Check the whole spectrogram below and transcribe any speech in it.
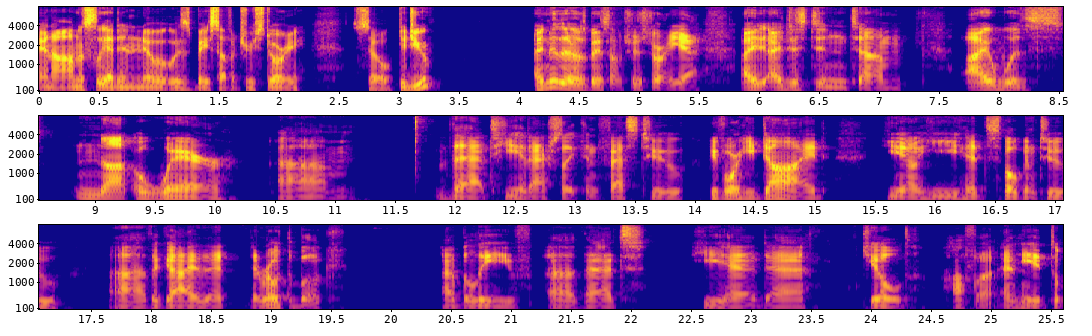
and honestly, I didn't know it was based off a true story. So did you? I knew that it was based off a true story. Yeah, I, I just didn't. Um, I was not aware um, that he had actually confessed to before he died. You know, he had spoken to uh, the guy that that wrote the book, I believe, uh, that he had uh, killed Hoffa, and he had t-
